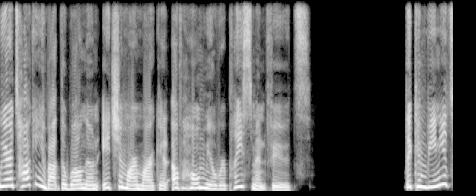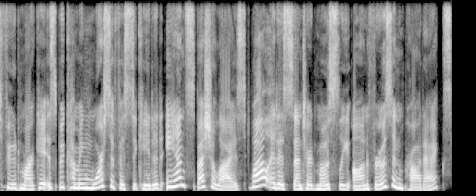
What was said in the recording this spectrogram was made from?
We are talking about the well known HMR market of home meal replacement foods. The convenience food market is becoming more sophisticated and specialized. While it is centered mostly on frozen products,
